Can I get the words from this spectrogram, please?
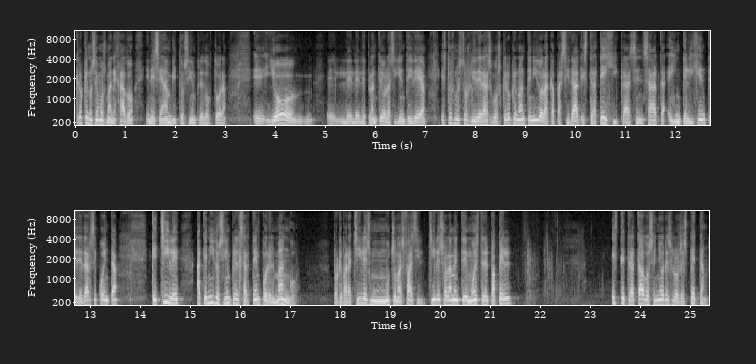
Creo que nos hemos manejado en ese ámbito siempre, doctora. Eh, yo eh, le, planteo la siguiente idea. Estos nuestros liderazgos creo que no han tenido la capacidad estratégica, sensata e inteligente de darse cuenta que Chile ha tenido siempre el sartén por el mango. Porque para Chile es mucho más fácil. Chile solamente muestra el papel. Este tratado, señores, lo respetan.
